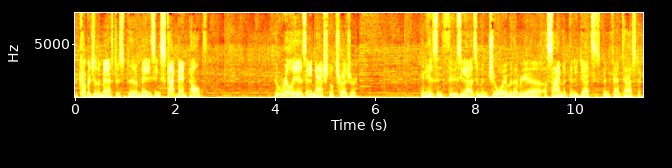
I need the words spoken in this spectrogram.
The coverage of the Masters has been amazing. Scott Van Pelt, who really is a national treasure, in his enthusiasm and joy with every uh, assignment that he gets it's been fantastic.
